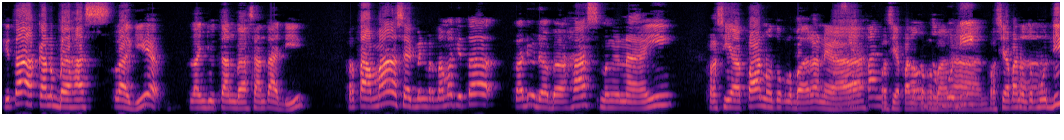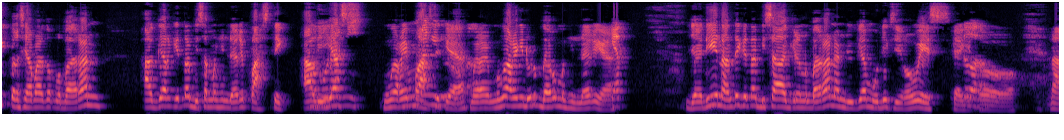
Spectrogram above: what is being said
kita akan bahas lagi lanjutan bahasan tadi. Pertama, segmen pertama kita tadi udah bahas mengenai persiapan untuk lebaran ya. Persiapan, oh, untuk, untuk lebaran. mudik. Persiapan untuk mudik, persiapan untuk lebaran agar kita bisa menghindari plastik alias mengurangi, Mengurangi plastik dulu, ya. Mengurangi, mengurangi dulu baru menghindari ya. Yap. Jadi nanti kita bisa green lebaran dan juga mudik zero waste kayak Betul. gitu. Nah,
